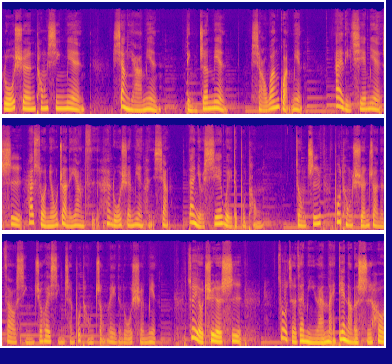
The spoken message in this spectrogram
螺旋通心面、象牙面、顶针面、小弯管面、爱里切面是它所扭转的样子和螺旋面很像，但有些微的不同。总之，不同旋转的造型就会形成不同种类的螺旋面。最有趣的是，作者在米兰买电脑的时候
